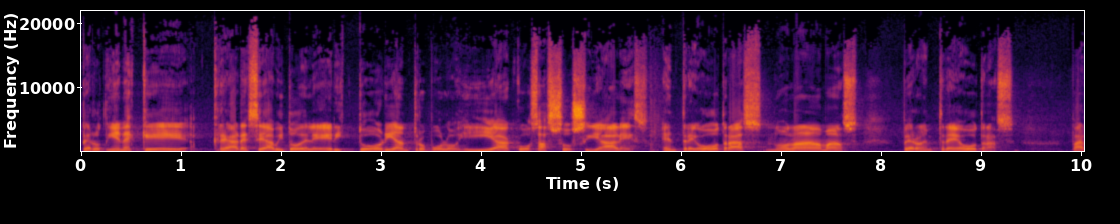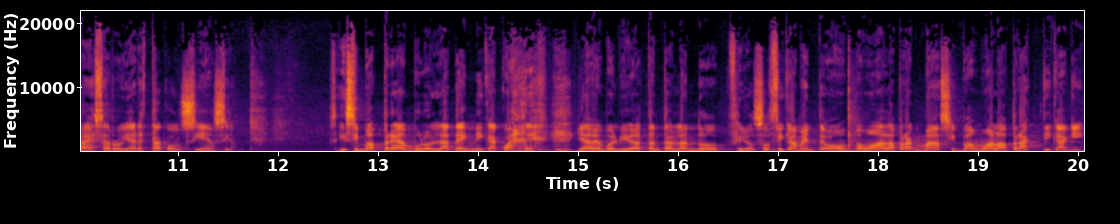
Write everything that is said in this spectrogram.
Pero tienes que crear ese hábito de leer historia, antropología, cosas sociales, entre otras, no nada más, pero entre otras, para desarrollar esta conciencia. Y sin más preámbulos, la técnica, ¿cuál ya me volví bastante hablando filosóficamente, vamos, a la pragmasis, vamos a la práctica aquí.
